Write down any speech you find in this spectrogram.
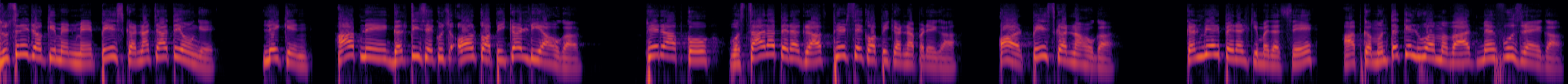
दूसरे डॉक्यूमेंट में पेश करना चाहते होंगे। लेकिन आपने गलती से कुछ और कॉपी कर लिया होगा। फिर आपको वो सारा पैराग्राफ फिर से कॉपी करना पड़ेगा और पेस्ट करना होगा। कन्वेयर पैनल की मदद से आपका मुंतकिल हुआ मवाद महफूज रहेगा।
